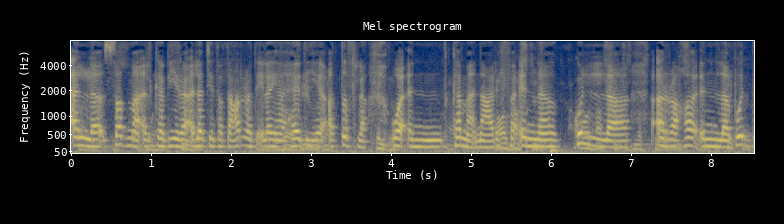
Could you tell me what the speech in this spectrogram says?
الصدمة الكبيرة التي تتعرض إليها هذه الطفلة. وأن كما نعرف أن كل الرهائن لابد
